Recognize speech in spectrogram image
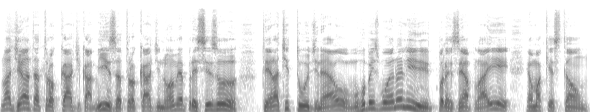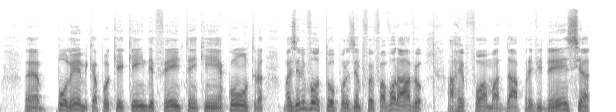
Não adianta trocar de camisa, trocar de nome, é preciso ter atitude, né? O, o Rubens Bueno, ele, por exemplo, aí é uma questão é, polêmica, porque quem defende tem quem é contra, mas ele votou, por exemplo, foi favorável à reforma da Previdência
